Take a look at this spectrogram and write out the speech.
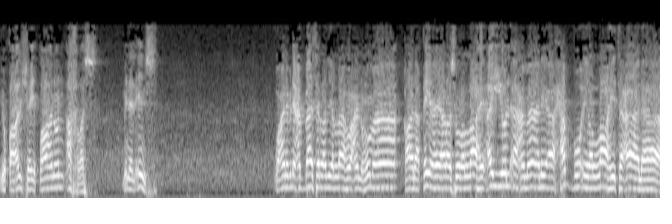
يقال شيطان أخرس من الإنس. وعن ابن عباس رضي الله عنهما قال قيل يا رسول الله أي الأعمال أحب إلى الله تعالى؟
